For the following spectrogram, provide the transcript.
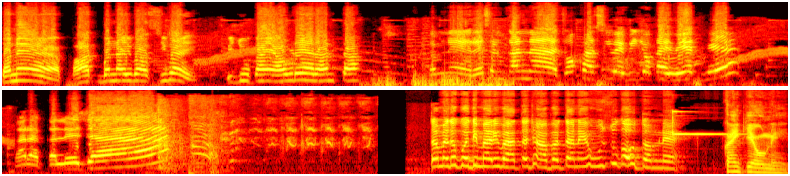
તને ભાત બનાવ્યા સિવાય બીજું કાંઈ આવડે રાંધતા? તમને રેશન કાર્ડ ના ચોખા સિવાય બીજો કઈ વેદ છે મારા કલેજા! તમે તો કોઈ મારી વાત જ સાંભળતા નહીં હું શું કહું તમને? કઈ કેવું નહીં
